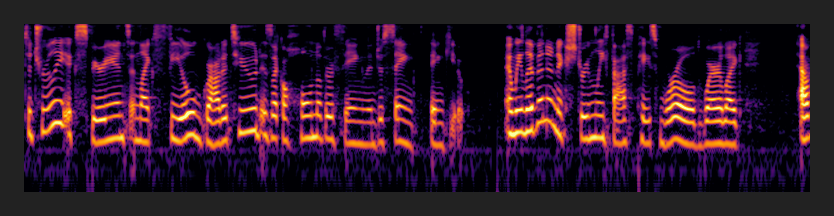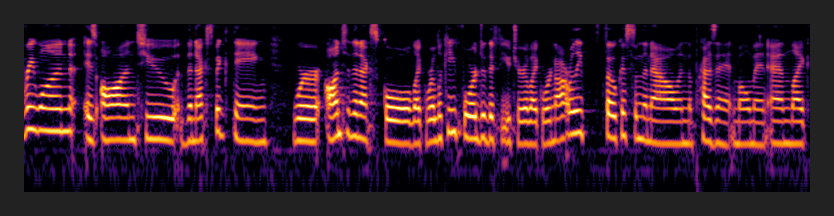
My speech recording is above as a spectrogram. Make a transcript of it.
to truly experience and like feel gratitude is like a whole nother thing than just saying thank you. And we live in an extremely fast paced world where like everyone is on to the next big thing. We're on to the next goal. Like we're looking forward to the future. Like we're not really focused on the now and the present moment. And like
